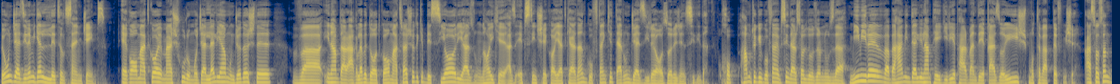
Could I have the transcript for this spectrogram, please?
به اون جزیره میگن لیتل سن جیمز. اقامتگاه مشهور و مجللی هم اونجا داشته. و این هم در اغلب دادگاه مطرح شده که بسیاری از اونهایی که از اپستین شکایت کردن گفتن که در اون جزیره آزار جنسی دیدن. خب همونطور که گفتم اپستین در سال 2019 میمیره و به همین دلیل هم پیگیری پرونده قضاییش متوقف میشه. اساسا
